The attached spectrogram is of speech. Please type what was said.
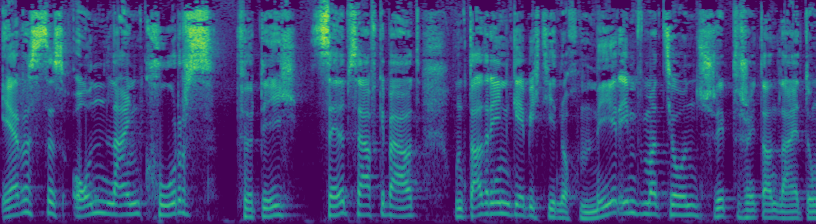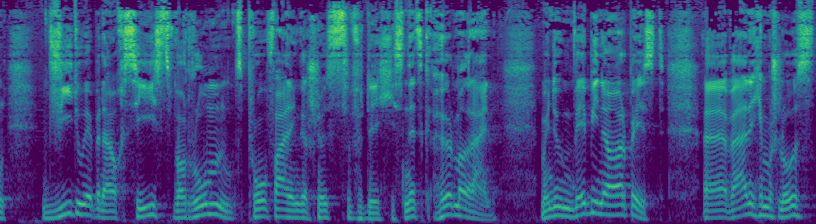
erstes Online-Kurs für dich selbst aufgebaut und da drin gebe ich dir noch mehr Informationen, Schritt für Schritt Anleitung, wie du eben auch siehst, warum das Profiling der Schlüssel für dich ist. Und jetzt hör mal rein. Wenn du im Webinar bist, äh, werde ich am Schluss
